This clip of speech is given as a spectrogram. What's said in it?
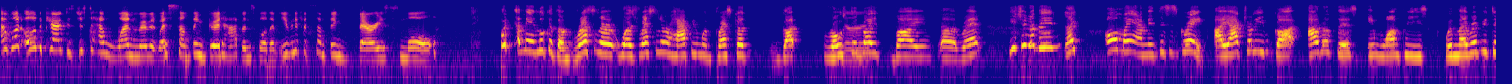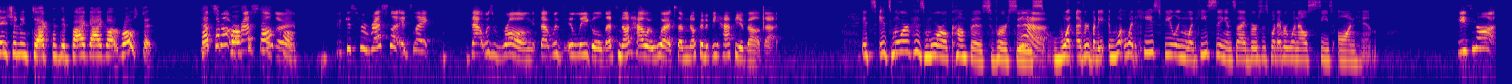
I want all the characters just to have one moment where something good happens for them, even if it's something very small. But I mean, look at them. Ressler was Ressler happy when Prescott got roasted No. by by uh, Red. He should have been like, oh man, I mean, this is great. I actually got out of this in one piece with my reputation intact, and the bad guy got roasted. That's, That's a not Ressler, though. Because for Ressler, it's like, that was wrong. That was illegal. That's not how it works. I'm not going to be happy about that. it's it's more of his moral compass versus Yeah. what everybody what what he's feeling, what he's seeing inside versus what everyone else sees on him. He's not.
